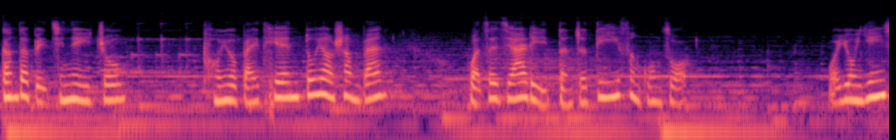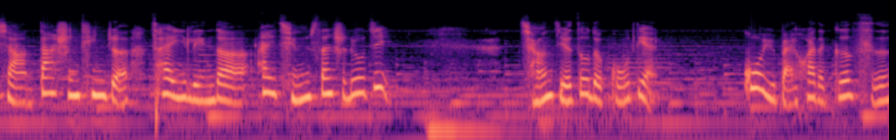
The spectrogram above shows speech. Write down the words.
刚到北京那一周，朋友白天都要上班，我在家里等着第一份工作。我用音响大声听着蔡依林的《爱情三十六计》，强节奏的鼓点。过于白话的歌词，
